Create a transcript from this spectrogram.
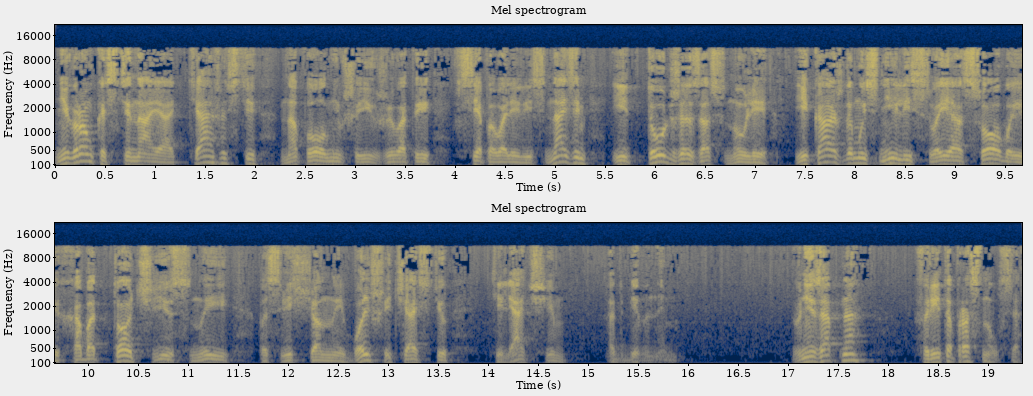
Негромко стеная от тяжести, наполнившей их животы, все повалились на земь и тут же заснули, и каждому снились свои особые хоботочьи сны, посвященные большей частью телячьим отбивным. Внезапно Фрита проснулся.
